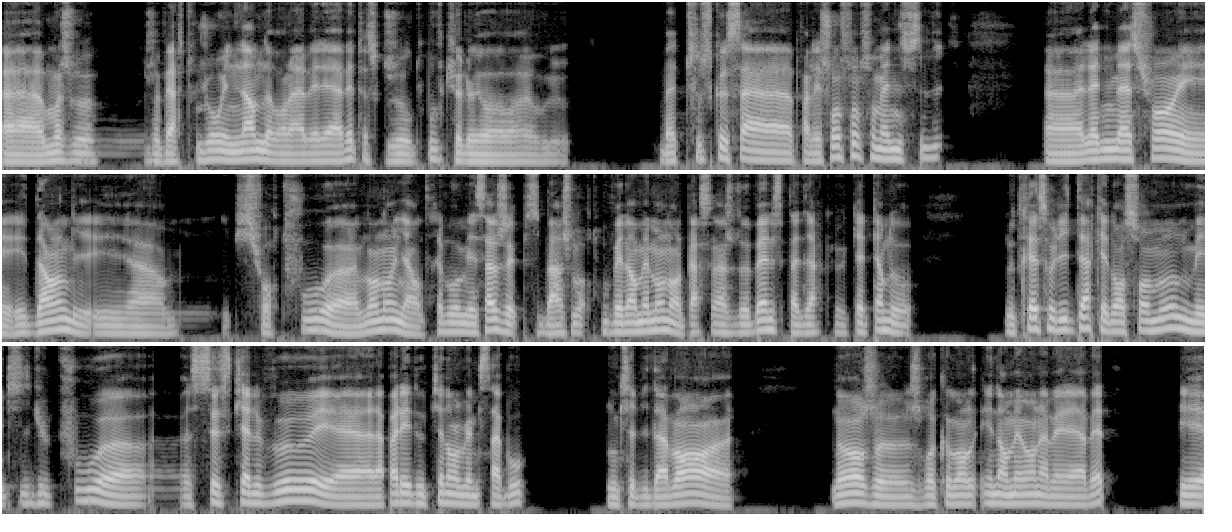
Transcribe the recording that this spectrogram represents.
Euh, moi, je, je verse toujours une larme devant la Belle et la Bête parce que je trouve que euh, bah, tout ce que ça. Enfin, les chansons sont magnifiques, euh, l'animation est, dingue et, puis surtout, non, non, il y a un très beau message. Et puis, bah, je me retrouve énormément dans le personnage de Belle, c'est-à-dire que quelqu'un de, de, très solitaire qui est dans son monde, mais qui du coup sait ce qu'elle veut et elle n'a pas les deux pieds dans le même sabot. Donc, évidemment, non, je, je, recommande énormément La Belle et la Bête. Et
